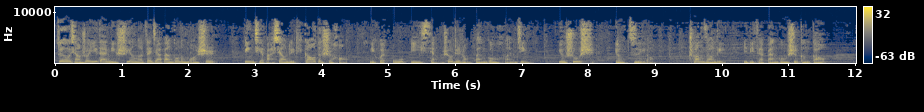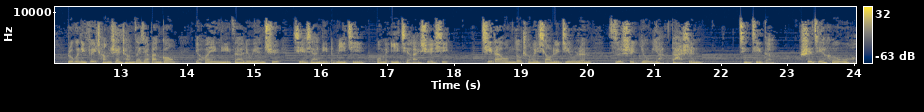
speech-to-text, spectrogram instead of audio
最后想说，一旦你适应了在家办公的模式，并且把效率提高的时候。你会无比享受这种办公环境，又舒适又自由，创造力也比在办公室更高。如果你非常擅长在家办公，也欢迎你在留言区写下你的秘籍，我们一起来学习。期待我们都成为效率惊人、姿势优雅的大神。请记得，世界和我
